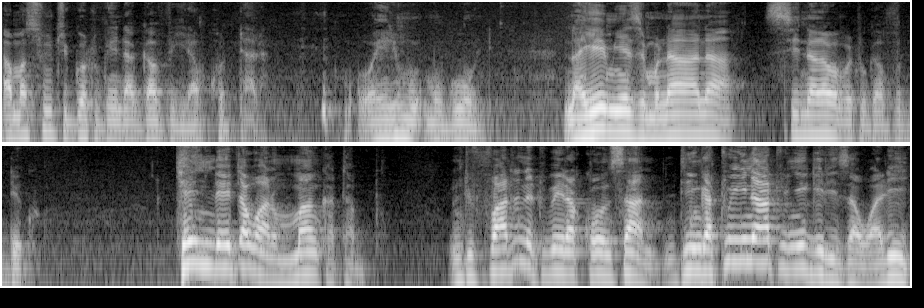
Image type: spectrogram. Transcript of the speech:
amasuuti go tugenda gaviirako ddala eri mu gundi. Naye emyezi munaana sinalaba bwe tugavuddeko. Kyendeeta wano mu mankatabu nti fe ate ne tubeera concern nti nga tulina atunyigiriza wali.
